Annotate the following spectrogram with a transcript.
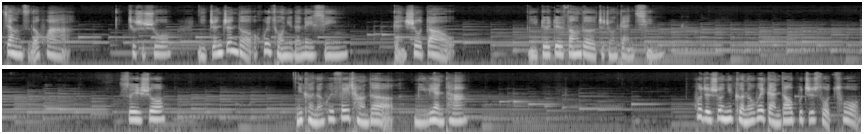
这样子的话，就是说你真正的会从你的内心感受到你对对方的这种感情。所以说，你可能会非常的迷恋他，或者说你可能会感到不知所措，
